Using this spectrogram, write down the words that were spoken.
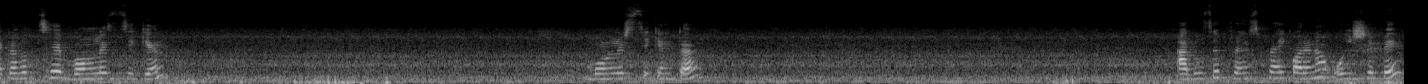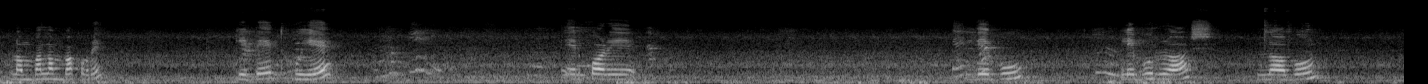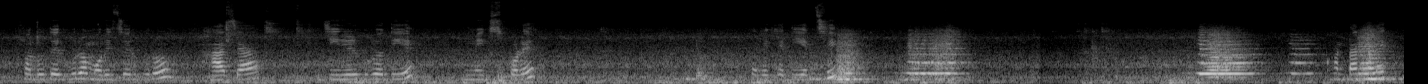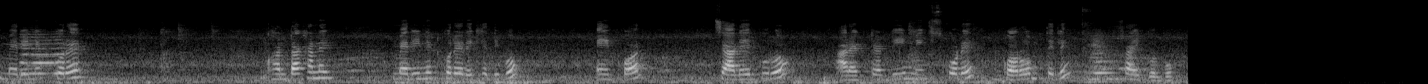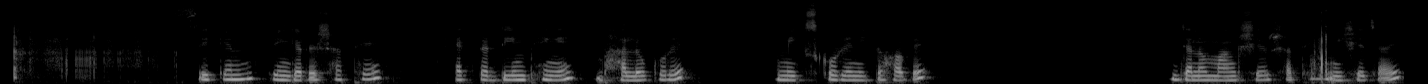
এটা হচ্ছে boneless chicken boneless চিকেনটা আলু যে ফ্রেঞ্চ ফ্রাই করে না, ওই শেপে লম্বা লম্বা করে কেটে ধুয়ে এরপরে লেবু, লেবুর রস, লবণ হলুদের গুঁড়ো, মরিচের গুঁড়ো, ভাজা জিরের গুঁড়ো দিয়ে মিক্স করে রেখে দিয়েছি। ঘন্টাখানেক ম্যারিনেট করে, ঘন্টাখানেক ম্যারিনেট করে রেখে দিব। এরপর চালের গুঁড়ো আর একটা ডিম মিক্স করে গরম তেলে ফ্রাই করব। চিকেন ফিঙ্গারের সাথে একটা ডিম ভেঙে ভালো করে মিক্স করে নিতে হবে। যেন মাংসের সাথে মিশে যায়।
